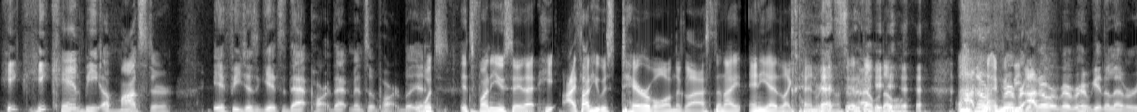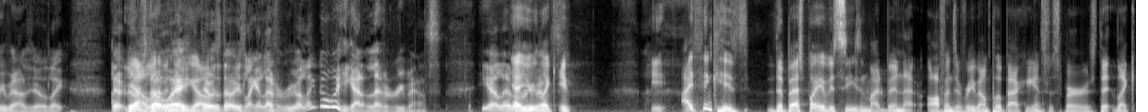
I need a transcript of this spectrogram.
he he can be a monster if he just gets that part, that mental part. But yeah. What's it's funny you say that. He I thought he was terrible on the glass tonight, and he had like ten rebounds. He had a right. double double. I don't I remember. did- I don't remember him getting eleven rebounds. Yo, like there, there Yeah, was 11, no there way. go. There was no. He's like eleven rebounds. Like no way he got eleven rebounds. He got eleven. Yeah, you're rebounds. like if. It, I think his the best play of his season might have been that offensive rebound put back against the Spurs that like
